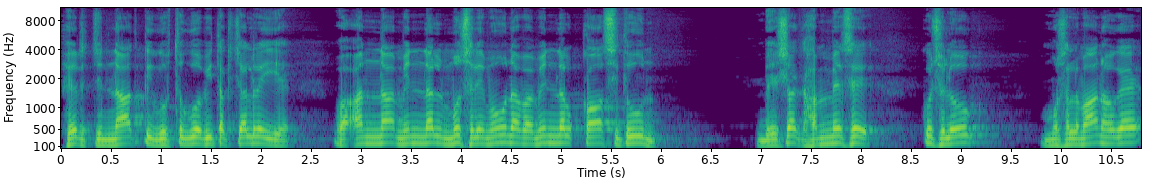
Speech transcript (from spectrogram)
پھر جنات کی گفتگو ابھی تک چل رہی ہے۔ وہ انا من المسلمون و من القاستون بے شک ہم میں سے کچھ لوگ مسلمان ہو گئے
